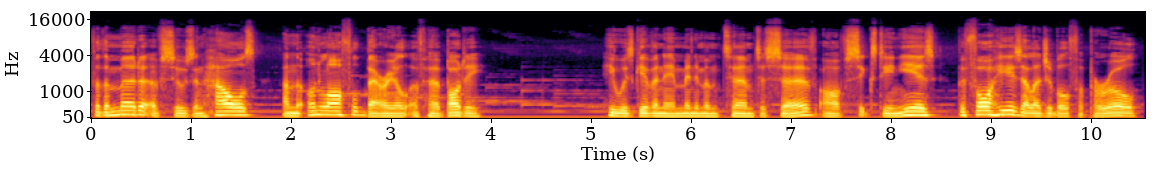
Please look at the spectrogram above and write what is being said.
for the murder of Susan Howells and the unlawful burial of her body. He was given a minimum term to serve of 16 years before he is eligible for parole.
